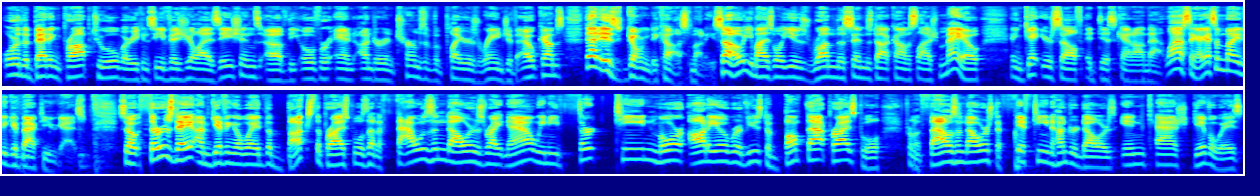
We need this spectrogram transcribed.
or the betting prop tool where you can see visualizations of the over and under in terms of a player's range of outcomes. That is going to cost money. So you might as well use runthesims.com slash mayo and get yourself a discount on that. Last thing, I got some money to give back to you guys. So Thursday, I'm giving away the Bucks. The prize pool is at $1,000 right now. We need 13 more audio reviews to bump that prize pool from $1,000 to $1,500 in cash giveaways.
